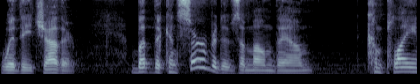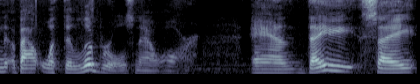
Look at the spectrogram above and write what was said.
with each other. But the conservatives among them complain about what the liberals now are, and they say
